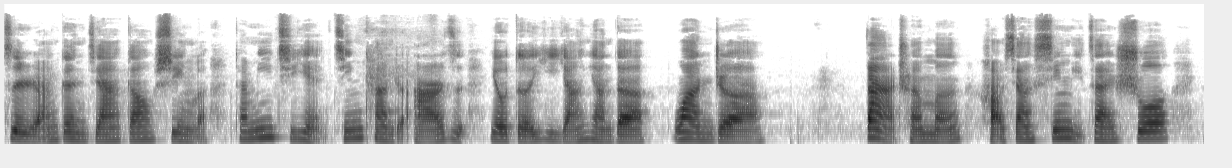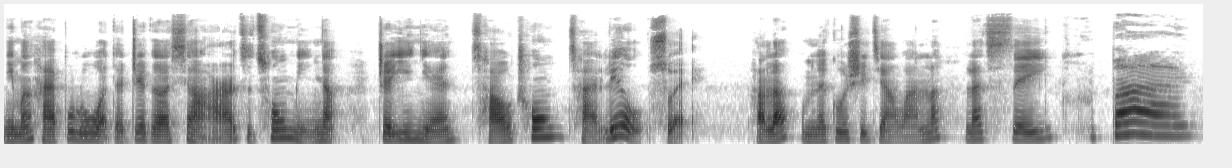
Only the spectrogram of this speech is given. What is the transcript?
自然更加高兴了。他眯起眼睛看着儿子，又得意洋洋地望着大臣们，好像心里在说：“你们还不如我的这个小儿子聪明呢。”这一年，曹冲才六岁。好了，我们的故事讲完了。Let's say goodbye.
